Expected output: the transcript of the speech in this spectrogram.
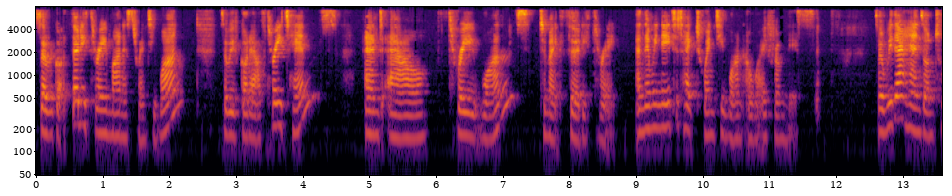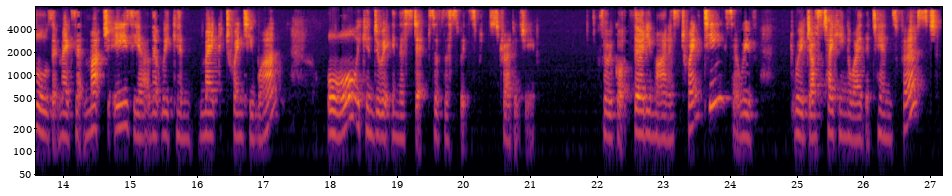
So we've got 33 minus 21. So we've got our three tens and our three ones to make 33. And then we need to take 21 away from this. So with our hands-on tools, it makes it much easier that we can make 21 or we can do it in the steps of the split strategy. So we've got 30 minus 20. So we've, we're just taking away the tens first.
